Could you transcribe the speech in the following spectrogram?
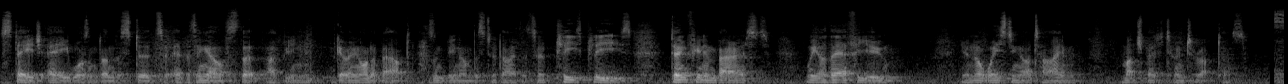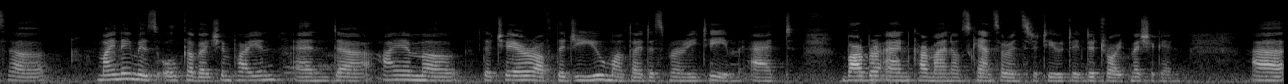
stage A wasn't understood, so everything else that I've been going on about hasn't been understood either. So please, please, don't feel embarrassed. We are there for you. You're not wasting our time much better to interrupt us. Uh, my name is Ulka Vaishampayan, and uh, I am uh, the chair of the GU multidisciplinary team at Barbara Ann Karmanos Cancer Institute in Detroit, Michigan. Uh,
